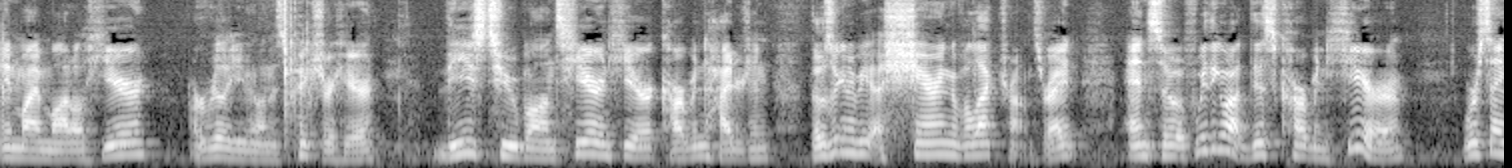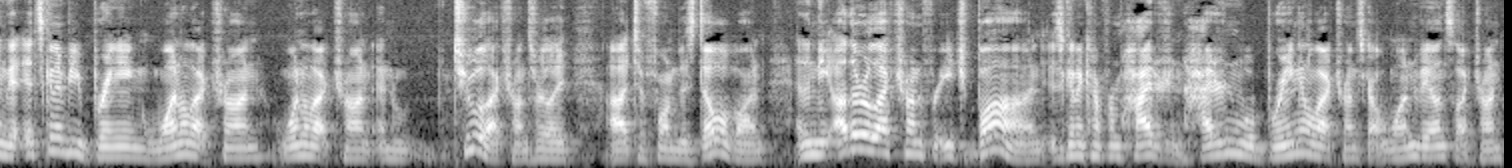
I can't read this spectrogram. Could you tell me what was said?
in my model here, or really even on this picture here, these two bonds here and here, carbon to hydrogen, those are going to be a sharing of electrons, right? And so if we think about this carbon here, we're saying that it's going to be bringing one electron, one electron, and two electrons really uh, to form this double bond. And then the other electron for each bond is going to come from hydrogen. Hydrogen will bring an electron, it's got one valence electron,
